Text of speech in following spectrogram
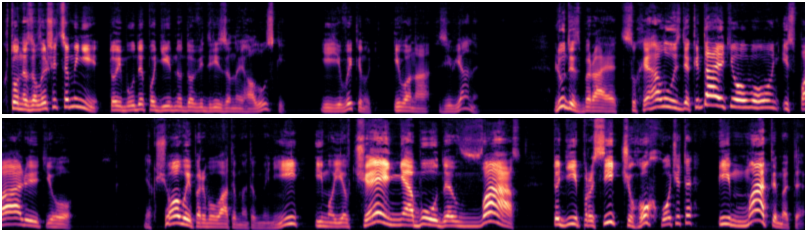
хто не залишиться мені, той буде подібно до відрізаної галузки, її викинуть, і вона зів'яне. Люди збирають сухе галуздя, кидають його в вогонь і спалюють його. Якщо ви перебуватимете в мені, і моє вчення буде в вас, тоді просіть, чого хочете, і матимете.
